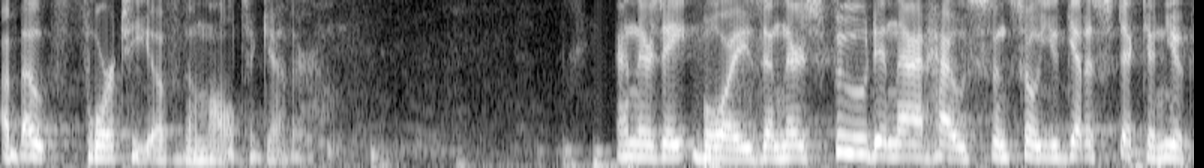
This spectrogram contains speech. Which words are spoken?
about 40 of them altogether. And there's eight boys, and there's food in that house, and so you get a stick and you,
